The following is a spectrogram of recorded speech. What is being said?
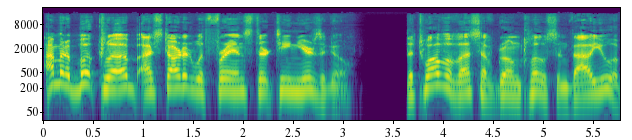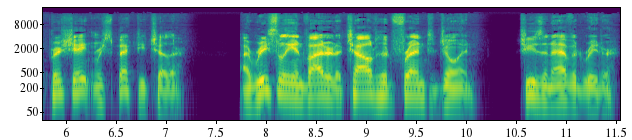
I'm at a book club I started with friends 13 years ago. The 12 of us have grown close and value, appreciate, and respect each other. I recently invited a childhood friend to join. She's an avid reader.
